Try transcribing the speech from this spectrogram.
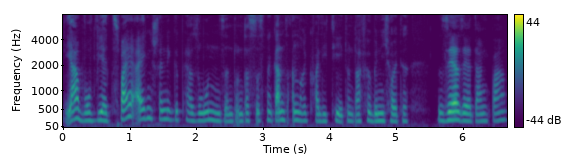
ja, wo wir zwei eigenständige Personen sind und das ist eine ganz andere Qualität und dafür bin ich heute sehr, sehr dankbar.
